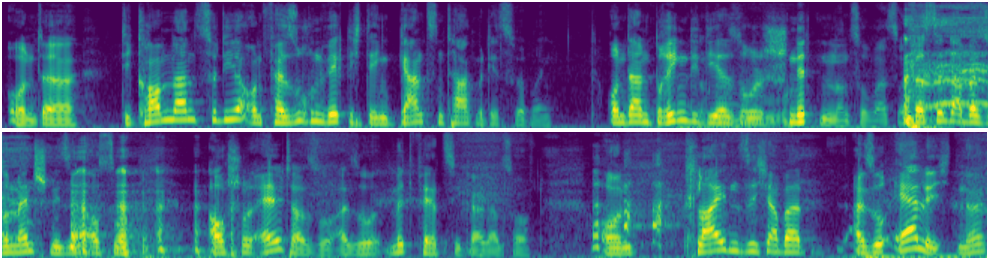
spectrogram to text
Und äh, die kommen dann zu dir und versuchen wirklich den ganzen Tag mit dir zu verbringen. Und dann bringen die dir so oh. Schnitten und sowas. Und das sind aber so Menschen, die sind auch so, auch schon älter so, also mit 40er ganz oft. Und kleiden sich aber, also ehrlich, ne?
